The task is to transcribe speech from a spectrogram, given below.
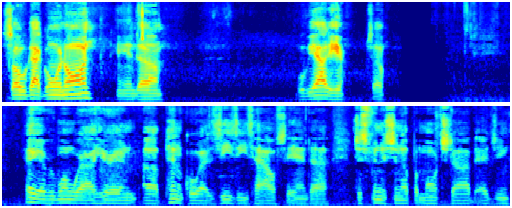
that's all we got going on. And um, we'll be out of here. So, hey everyone, we're out here in uh, Pinnacle at ZZ's house and uh, just finishing up a mulch job, edging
